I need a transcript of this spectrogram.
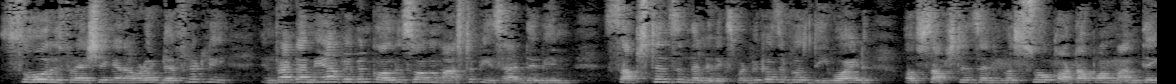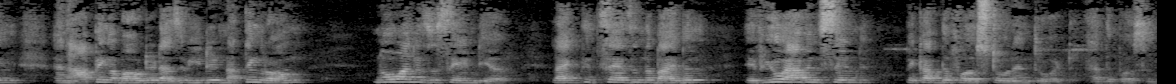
so refreshing, and I would have definitely, in fact, I may have even called this song a masterpiece had there been substance in the lyrics, but because it was devoid of substance and he was so caught up on one thing and harping about it as if he did nothing wrong, no one is a saint here. Like it says in the Bible, if you haven't sinned, pick up the first stone and throw it at the person.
